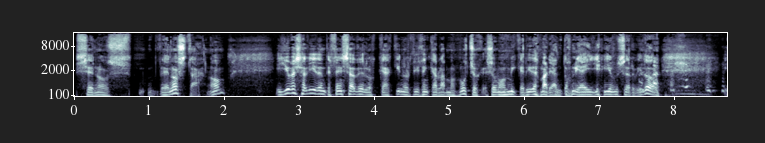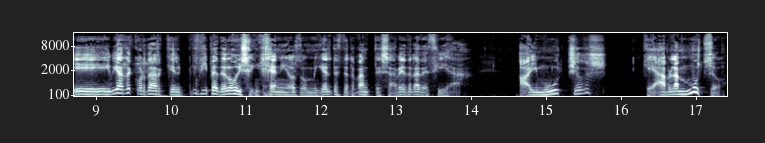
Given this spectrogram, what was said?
se nos denosta, ¿no? Y yo voy a salir en defensa de los que aquí nos dicen que hablamos mucho, que somos mi querida María Antonia y, un servidor. Y voy a recordar que el príncipe de los ingenios, don Miguel de Cervantes Saavedra, decía, hay muchos que hablan mucho,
